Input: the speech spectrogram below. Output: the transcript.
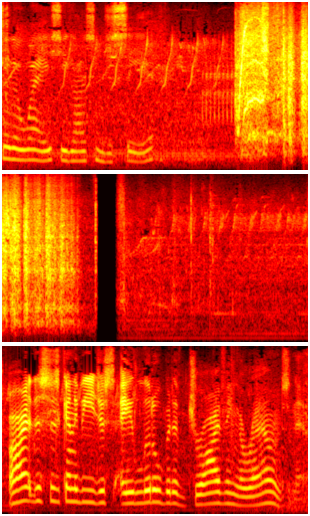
further away so you guys can just see it. Alright, this is going to be just a little bit of driving around now.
